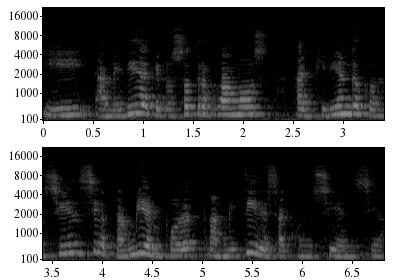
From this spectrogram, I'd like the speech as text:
Y a medida que nosotros vamos adquiriendo conciencia, también poder transmitir esa conciencia.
